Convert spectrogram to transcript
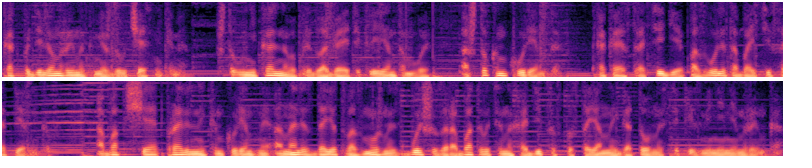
Как поделен рынок между участниками? Что уникального предлагаете клиентам вы, а что конкуренты? Какая стратегия позволит обойти соперников? Обобщая, правильный конкурентный анализ дает возможность больше зарабатывать и находиться в постоянной готовности к изменениям рынка.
